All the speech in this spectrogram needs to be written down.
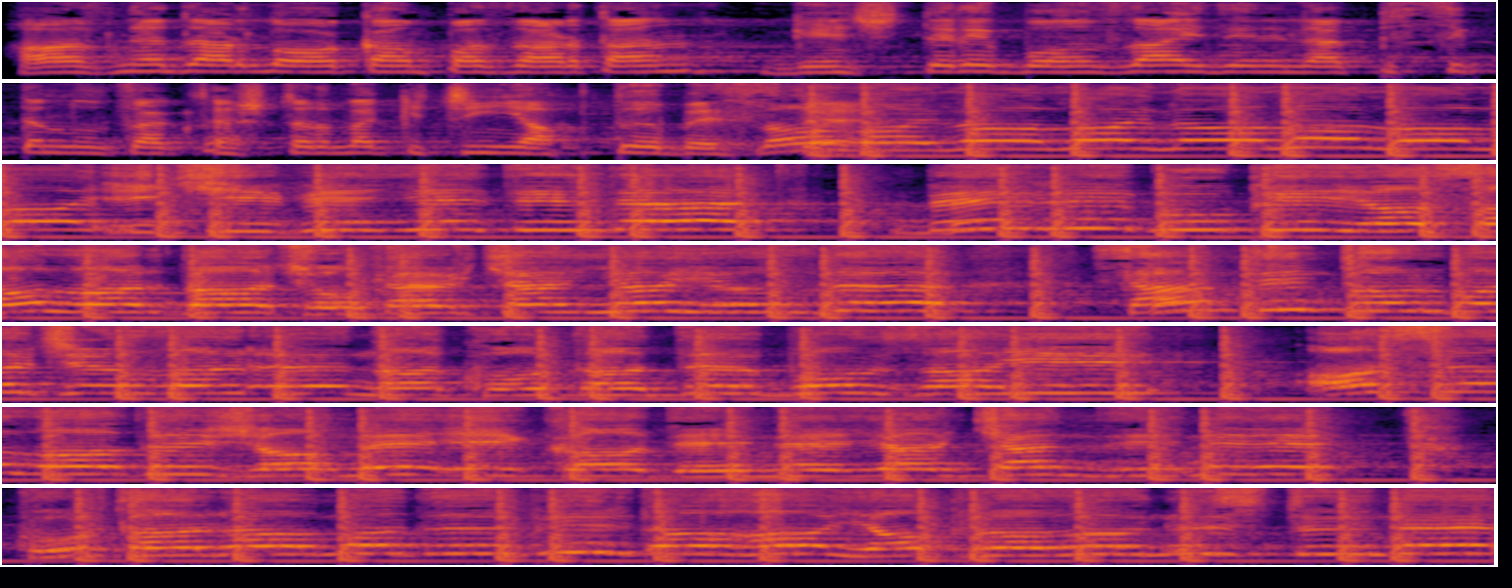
Haznedarlı Okan Pazar'dan gençleri bonsai denilen pislikten uzaklaştırmak için yaptığı beste. La lay la lay la la la lay. 2007'den beri bu piyasalarda çok erken yayıldı. Semtin torbacılarına kod adı bonsai Asıl adı Jamaika deneyen kendini Kurtaramadı bir daha yaprağın üstüne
